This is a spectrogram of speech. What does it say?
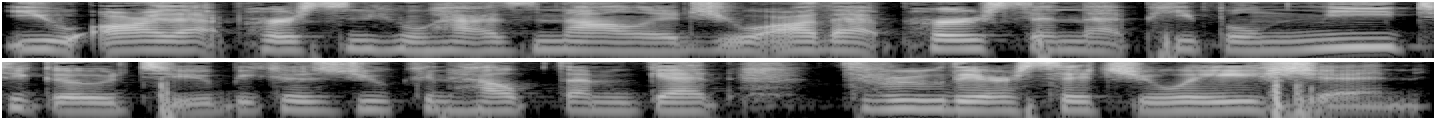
You are that person who has knowledge. You are that person that people need to go to because you can help them get through their situation.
